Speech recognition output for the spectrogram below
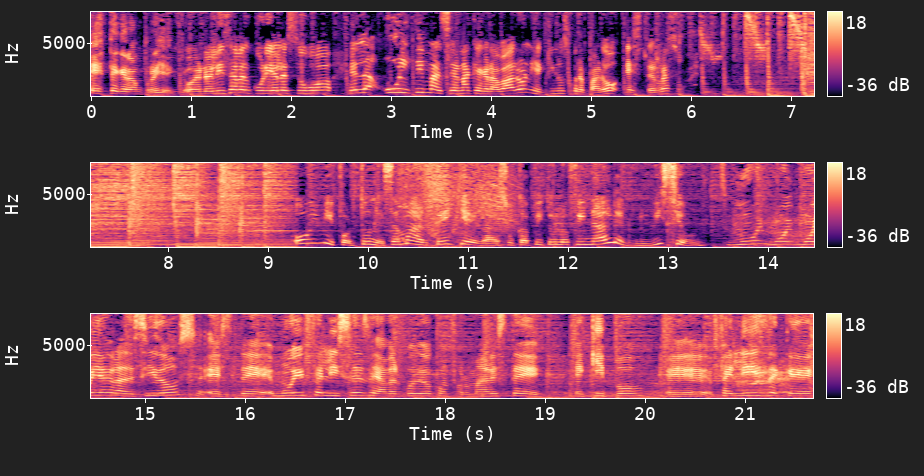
este gran proyecto. Bueno, Elizabeth Curiel estuvo en la última escena que grabaron y aquí nos preparó este resumen. Hoy Mi Fortuna es Amarte llega a su capítulo final en Univision. Muy, muy, muy agradecidos, este, muy felices de haber podido conformar este equipo, eh, feliz de que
